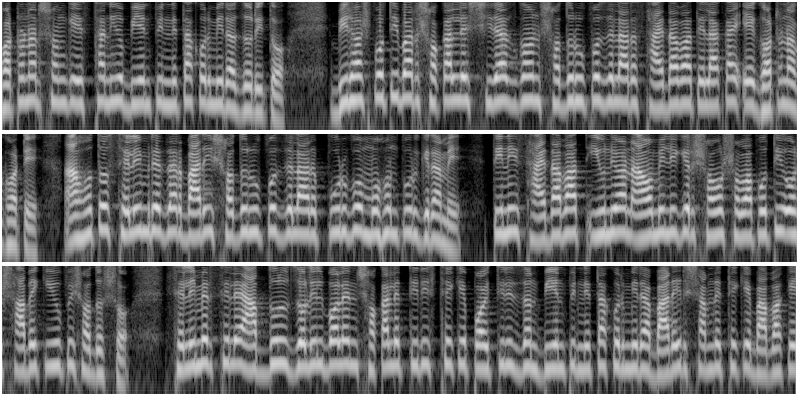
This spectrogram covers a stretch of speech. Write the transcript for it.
ঘটনার সঙ্গে স্থানীয় বিএনপির নেতাকর্মীরা জড়িত। বৃহস্পতিবার সকালে সিরাজগঞ্জ সদর উপজেলার সায়দাবাদ এলাকায় এ ঘটনা ঘটে। আহত সেলিম রেজার বাড়ি সদর উপজেলার পূর্ব মোহনপুর গ্রামে। তিনি সায়দাবাদ ইউনিয়ন আওয়ামী লীগের সহ সভাপতি ও সাবেক ইউপি সদস্য। সেলিমের ছেলে আব্দুল জলিল বলেন, সকালে তিরিশ থেকে ৩৫ জন বিএনপির নেতাকর্মীরা বাড়ির সামনে থেকে বাবাকে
